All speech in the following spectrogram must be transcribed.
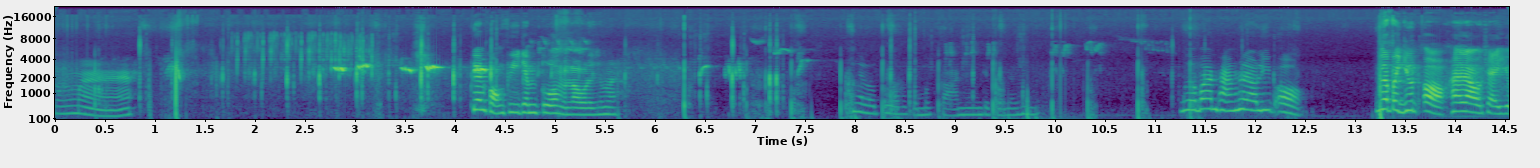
น้องหมา เพื่อนของพีเต็มตัวเหมือนเราเลยใช่ไหม เนี่ยเราตัวกรรมการนี่มันจะเป็นอะไรขึ้นเมื่อบ้านพังให้เรารีบออก เมื่อประยุทธ์ออกให้เราชัยโย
